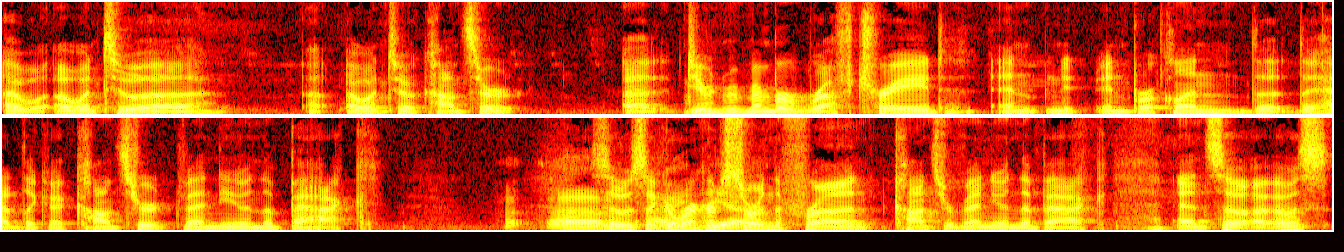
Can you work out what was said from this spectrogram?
I, I went to a I went to a concert. Uh, do you remember Rough Trade in in Brooklyn? The, they had like a concert venue in the back. So it was like a record yeah. store in the front, concert venue in the back. And so I was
